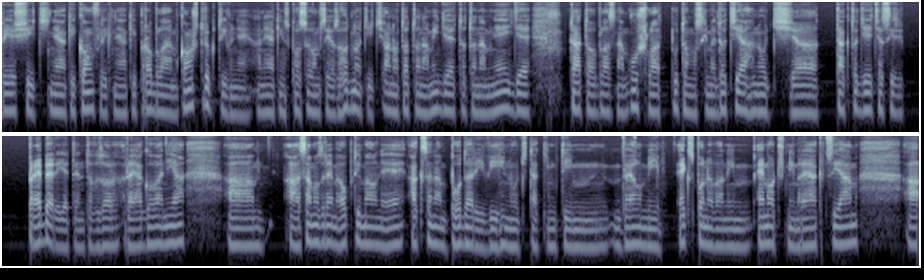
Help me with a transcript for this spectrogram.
riešiť nejaký konflikt, nejaký problém konštruktívne a nejakým spôsobom si ho zhodnotiť, áno, toto nám ide, toto nám nejde, táto oblasť nám ušla, tuto musíme dotiahnuť, takto dieťa si preberie tento vzor reagovania a, a samozrejme optimálne je, ak sa nám podarí vyhnúť takým tým veľmi exponovaným emočným reakciám a,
